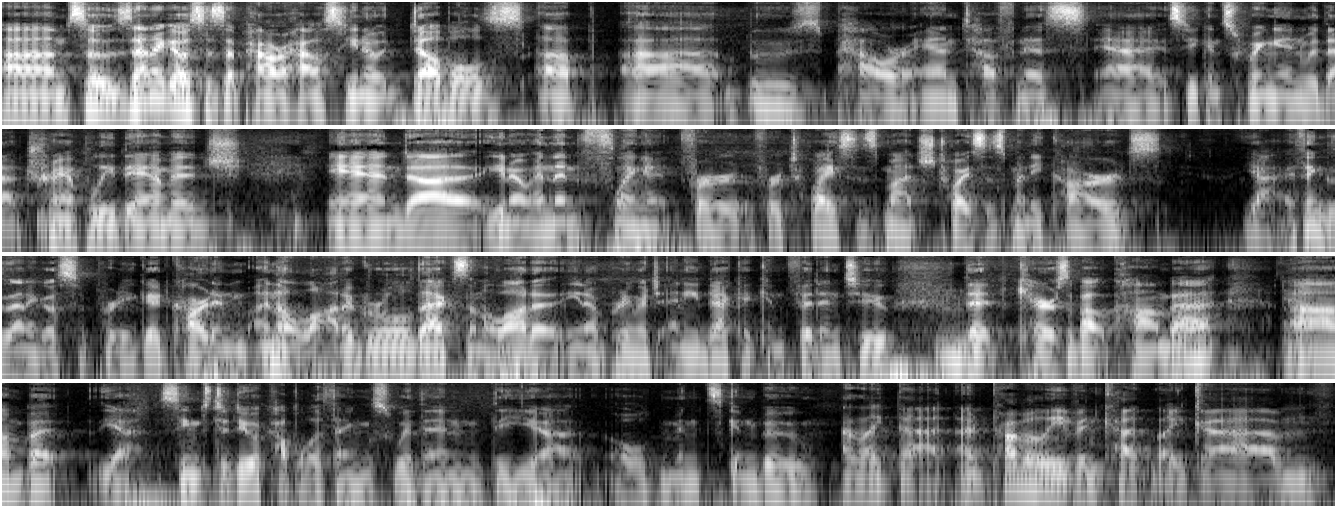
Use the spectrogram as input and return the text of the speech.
Um, so Xenagos is a powerhouse. You know, it doubles up uh, Boo's power and toughness, uh, so you can swing in with that trample damage, and uh, you know, and then fling it for for twice as much, twice as many cards. yeah, I think Xenagos is a pretty good card in, in a lot of Gruul decks and a lot of, you know, pretty much any deck it can fit into that cares about combat. Yeah. Um, but yeah, seems to do a couple of things within the uh, old Minsc and Boo. I like that. I'd probably even cut like um,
